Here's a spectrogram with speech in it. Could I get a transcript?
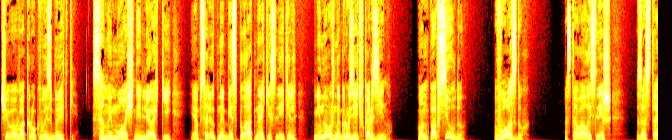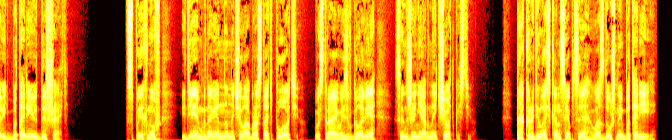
чего вокруг в избытке. Самый мощный, легкий и абсолютно бесплатный окислитель не нужно грузить в корзину. Он повсюду. Воздух. Оставалось лишь заставить батарею дышать. Вспыхнув, идея мгновенно начала обрастать плотью, выстраиваясь в голове с инженерной четкостью. Так родилась концепция воздушной батареи,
